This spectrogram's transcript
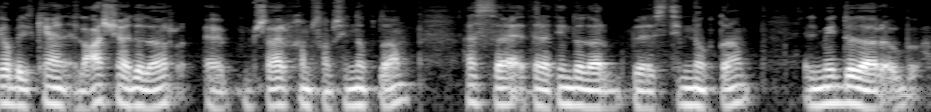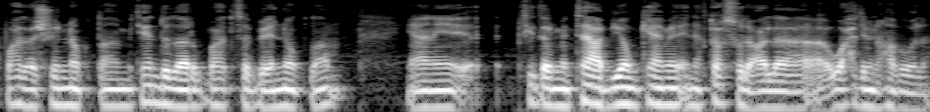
قبل كان العشرة دولار آه، مش عارف خمسة وخمسين نقطة. هسا ثلاثين دولار بستين نقطة. المية دولار بواحد وعشرين نقطة. ميتين دولار بواحد وسبعين نقطة. يعني بتقدر من تعب يوم كامل إنك تحصل على واحدة من هذولا.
